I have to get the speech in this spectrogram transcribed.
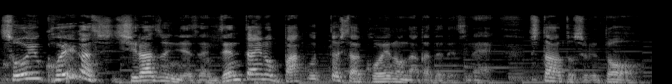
そういう声が知らずにですね、全体のバクッとした声の中でですね、スタートすると、うん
